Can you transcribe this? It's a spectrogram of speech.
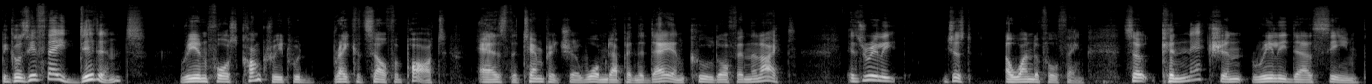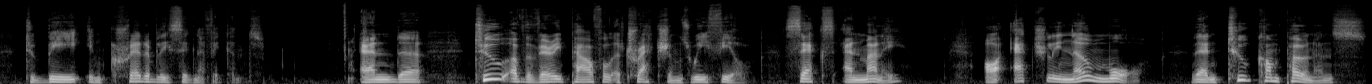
Because if they didn't, reinforced concrete would break itself apart as the temperature warmed up in the day and cooled off in the night. It's really just a wonderful thing. So, connection really does seem to be incredibly significant. And uh, two of the very powerful attractions we feel, sex and money, are actually no more than two components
